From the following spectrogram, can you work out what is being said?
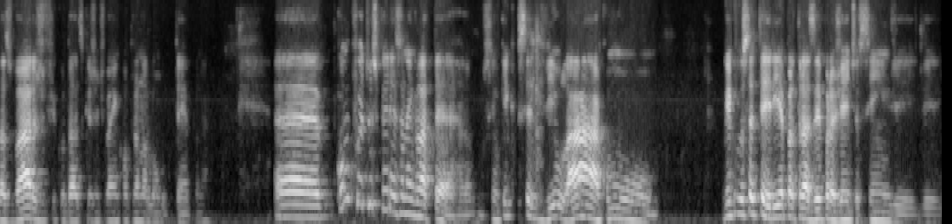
das várias dificuldades que a gente vai encontrando ao longo do tempo, né? É, como foi a tua experiência na Inglaterra? Assim, o que, que você viu lá? Como o que, que você teria para trazer para a gente assim de, de,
